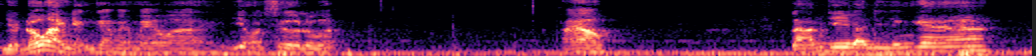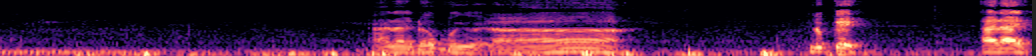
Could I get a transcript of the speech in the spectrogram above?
giờ đố ai nhận ra mèo mèo à, với hồi xưa luôn á? Phải không? Làm gì làm gì nhận ra? Ai đây? Đốt mọi người đó. Lucky. Ai đây?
